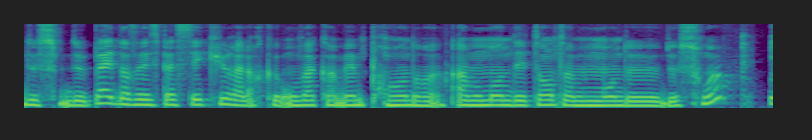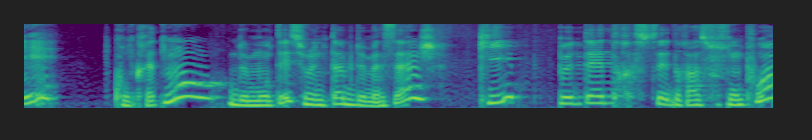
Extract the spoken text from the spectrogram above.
De ne pas être dans un espace sécur alors qu'on va quand même prendre un moment de détente, un moment de, de soin. Et concrètement, de monter sur une table de massage qui peut-être cédera sous son poids,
